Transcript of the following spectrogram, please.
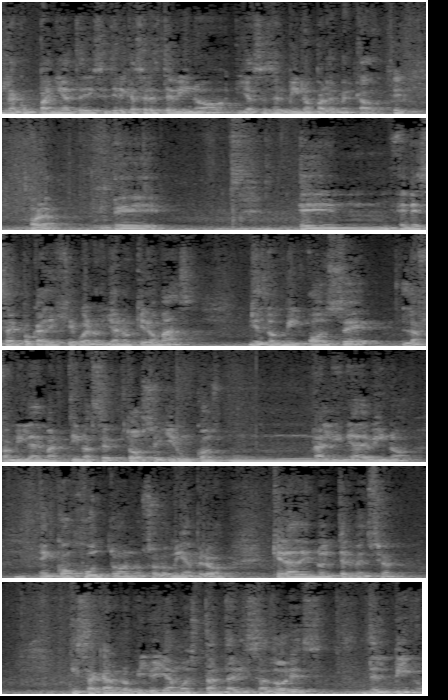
y la compañía te dice tiene que hacer este vino y haces el vino para el mercado. Ahora, eh, en, en esa época dije, bueno, ya no quiero más. Y el 2011 la familia de Martino aceptó seguir un una línea de vino en conjunto, no solo mía, pero que era de no intervención. Y sacar lo que yo llamo estandarizadores del vino.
